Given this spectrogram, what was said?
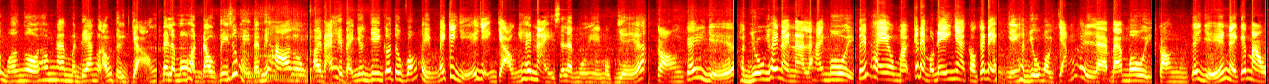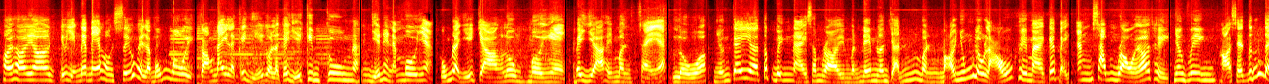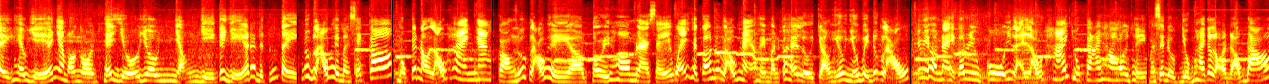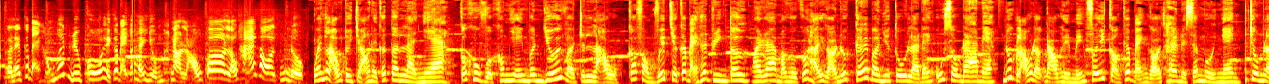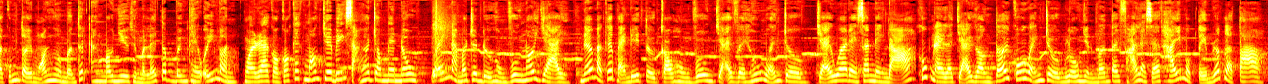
Hello mọi người, hôm nay mình đi ăn lẩu tự chọn. Đây là mô hình đầu tiên xuất hiện tại Mỹ Tho luôn. Hồi nãy thì bạn nhân viên có tư vấn thì mấy cái dĩa dạng tròn như thế này thì sẽ là 10 ngàn một dĩa. Còn cái dĩa hình vuông như thế này nè là 20 Tiếp theo mà cái này màu đen nha, còn cái này dạng hình vuông màu trắng thì là 30 Còn cái dĩa này cái màu hơi hơi ờ, kiểu dạng bé bé hơn xíu thì là 40 Còn đây là cái dĩa gọi là cái dĩa kim cương nè. Dĩa này 50 nha, cũng là dĩa tròn luôn 10 ngàn. Bây giờ thì mình sẽ lựa những cái ờ, topping này xong rồi mình đem lên chảnh mình bỏ nhúng vô lẩu. Khi mà các bạn ăn xong rồi á thì nhân viên họ sẽ tính tiền theo dĩa nha mọi người. Sẽ dựa vô nhận diện cái dĩa đó để tính tiền. Nước lẩu thì mình sẽ có một cái nồi lẩu hai ngăn. Còn nước lẩu thì uh, tùy hôm là sẽ quán sẽ có nước lẩu nào thì mình có thể lựa chọn giữa những vị nước lẩu. Giống như hôm nay thì có riêu cua với lại lẩu thái chua cay thôi thì mình sẽ được dùng hai cái loại lẩu đó. Còn nếu các bạn không thích riêu cua thì các bạn có thể dùng nồi lẩu có lẩu thái thôi cũng được. Quán lẩu tự chọn này có tên là nhà, có khu vực không gian bên dưới và trên lầu, có phòng VIP cho các bạn thích riêng tư. Ngoài ra mọi người có thể gọi nước kế bên như tôi là đang uống soda nè. Nước lẩu đợt đầu thì miễn phí, còn các bạn gọi thêm thì sẽ 10 ngàn. Nói chung là cũng tùy mỗi người mình thích ăn bao nhiêu thì mình lấy topping theo ý mình. Ngoài ra còn có các món chế biến sẵn ở trong menu. Quán nằm ở trên đường Hùng Vương nói dài. Nếu mà các bạn đi từ cầu Hùng Vương chạy về hướng quảng trường, chạy qua đèn xanh đèn đỏ, khúc này là chạy gần tới cuối quảng trường luôn, nhìn bên tay phải là sẽ thấy một tiệm rất là to.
